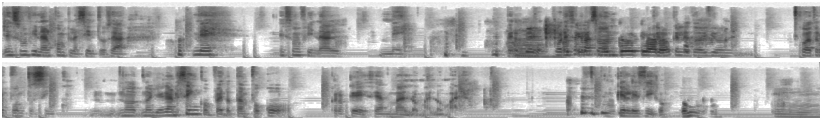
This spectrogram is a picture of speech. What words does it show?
Es un final complaciente, o sea, me, es un final me. Pero por esa razón, creo que le doy un 4.5 no, no llegan cinco, pero tampoco creo que sea malo, malo, malo. ¿Qué les digo? Mm,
